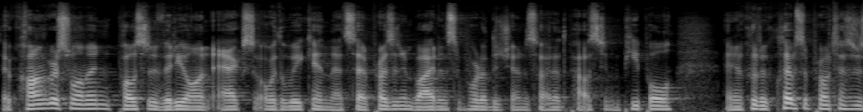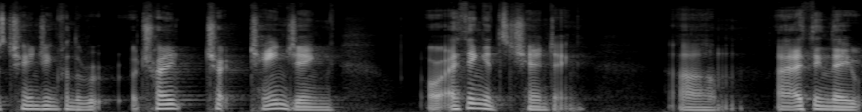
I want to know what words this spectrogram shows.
The Congresswoman posted a video on X over the weekend that said President Biden supported the genocide of the Palestinian people and included clips of protesters changing from the uh, tra- tra- changing, or I think it's chanting. Um, I think they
